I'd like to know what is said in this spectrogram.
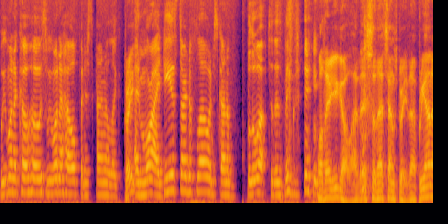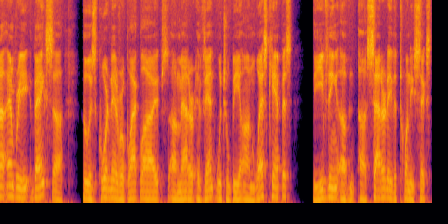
we want to co-host. We want to help. And it's kind of like great. And more ideas started to flow, and it's kind of blew up to this big thing. Well, there you go. Uh, so that sounds great. Uh, Briaunna Embrey Banks, uh, who is coordinator of a Black Lives uh, Matter event, which will be on West Campus the evening of uh, Saturday, the 26th.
